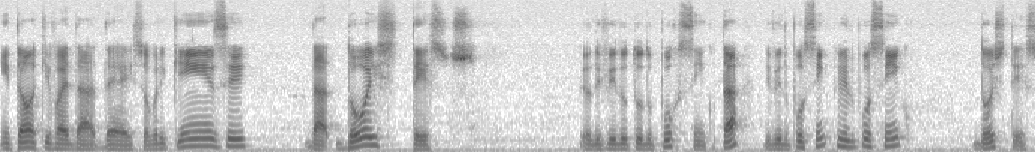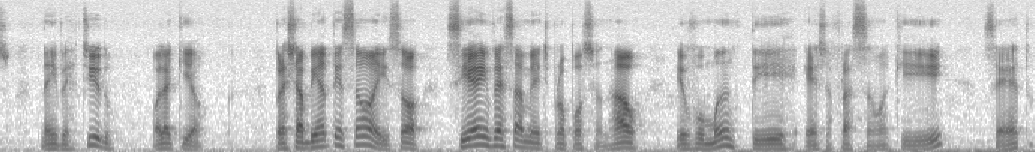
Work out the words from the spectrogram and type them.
Então aqui vai dar 10 sobre 15, dá 2 terços. Eu divido tudo por 5, tá? Divido por 5, divido por 5, 2 terços. Não é invertido? Olha aqui, ó. Prestar bem atenção a isso, ó. Se é inversamente proporcional, eu vou manter essa fração aqui, certo?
